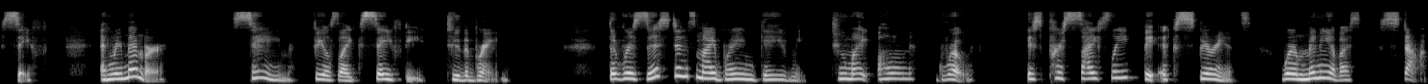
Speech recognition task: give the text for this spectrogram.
safe. And remember, same feels like safety to the brain. The resistance my brain gave me to my own growth is precisely the experience where many of us stop,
